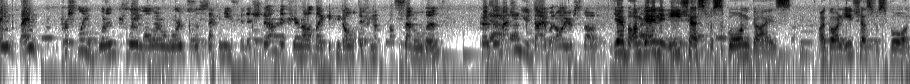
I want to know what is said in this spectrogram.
I I personally wouldn't claim all my rewards the second you finish them if you're not like if you don't if you're not settled in. Because Yeah, imagine you die with all your stuff. Yeah, but I'm getting an e-chest for spawn, guys. I got an e-chest for spawn.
